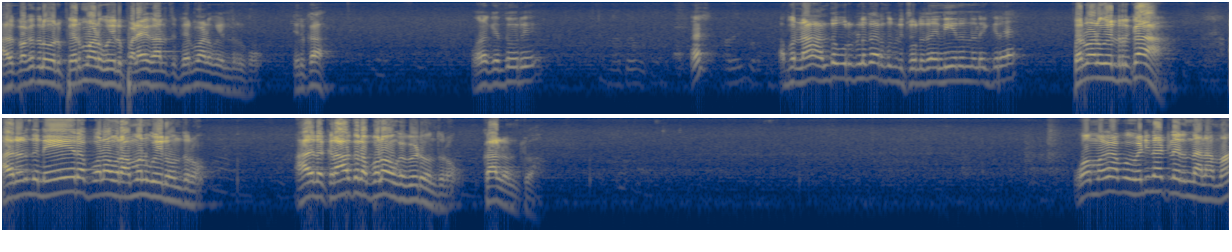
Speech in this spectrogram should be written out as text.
அது பக்கத்தில் ஒரு பெருமாள் கோயில் பழைய காலத்து பெருமாள் கோயில் இருக்கும். இருக்கா? உனக்கு எந்த ஊர்? அப்போ நான் அந்த ஊருக்குள்ளே தான் இருந்துக்கிட்டு சொல்லுதேன் நீ என்ன நினைக்கிற? பெருமாள் கோயில் இருக்கா? அதிலேருந்து நேராக போனால் ஒரு அம்மன் கோயில் வந்துடும் அதில் கிராத்தில் போனால் உங்கள் வீடு வந்துடும் கால் வந்துட்டு வா. உன் மகன் அப்போ வெளிநாட்டில் இருந்தானாம்மா?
